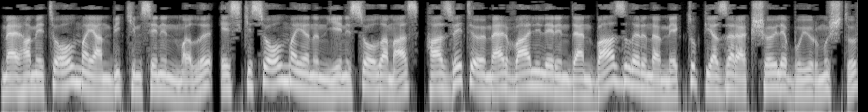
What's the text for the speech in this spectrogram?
merhameti olmayan bir kimsenin malı, eskisi olmayanın yenisi olamaz, Hazreti Ömer valilerinden bazılarına mektup yazarak şöyle buyurmuştur,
